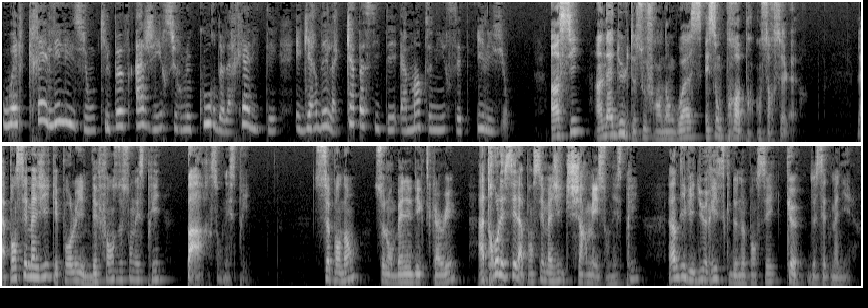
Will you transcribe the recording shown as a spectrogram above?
où elle crée l'illusion qu'ils peuvent agir sur le cours de la réalité et garder la capacité à maintenir cette illusion. Ainsi, un adulte souffrant d'angoisse est son propre ensorceleur. La pensée magique est pour lui une défense de son esprit par son esprit. Cependant, selon Benedict Carey, à trop laisser la pensée magique charmer son esprit, l'individu risque de ne penser que de cette manière.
